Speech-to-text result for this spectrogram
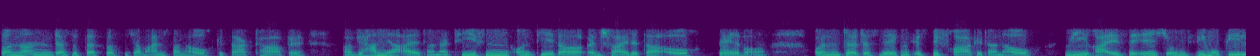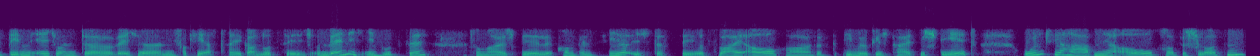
Sondern das ist das, was ich am Anfang auch gesagt habe. Äh, wir haben ja Alternativen und jeder entscheidet da auch selber. Und äh, deswegen ist die Frage dann auch, wie reise ich und wie mobil bin ich und äh, welchen Verkehrsträger nutze ich. Und wenn ich ihn nutze, zum Beispiel kompensiere ich das CO2 auch, äh, dass die Möglichkeit besteht. Und wir haben ja auch beschlossen,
